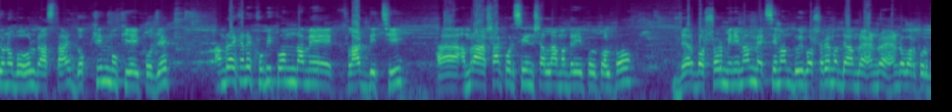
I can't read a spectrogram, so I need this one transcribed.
জনবহুল রাস্তায় দক্ষিণমুখী এই প্রজেক্ট আমরা এখানে খুবই কম দামে ফ্ল্যাট দিচ্ছি। আমরা আশা করছি ইনশাল্লাহ আমাদের এই প্রকল্প দেড় বছর মিনিমাম ম্যাক্সিমাম দুই বছরের মধ্যে আমরা হ্যান্ড হ্যান্ড ওভার করব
